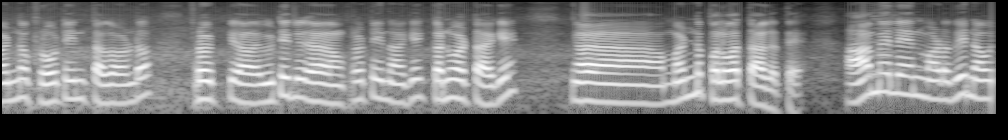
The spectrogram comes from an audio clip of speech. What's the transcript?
ಮಣ್ಣು ಪ್ರೋಟೀನ್ ತಗೊಂಡು ಪ್ರೋಟಿ ಯುಟಿಲಿ ಪ್ರೋಟೀನ್ ಆಗಿ ಕನ್ವರ್ಟ್ ಆಗಿ ಮಣ್ಣು ಫಲವತ್ತಾಗುತ್ತೆ. ಆಮೇಲೆ ಏನು ಮಾಡಿದ್ವಿ, ನಾವು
